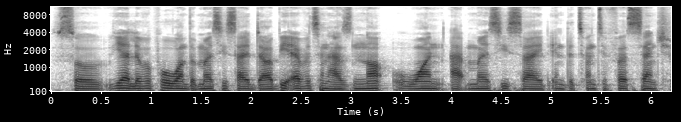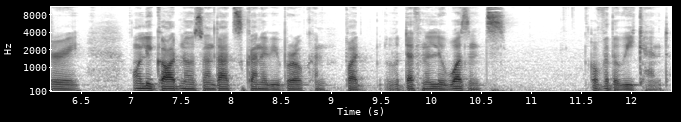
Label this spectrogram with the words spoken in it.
So yeah, Liverpool won the Merseyside derby. Everton has not won at Merseyside in the 21st century. Only God knows when that's to be broken, but it definitely wasn't over the weekend.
